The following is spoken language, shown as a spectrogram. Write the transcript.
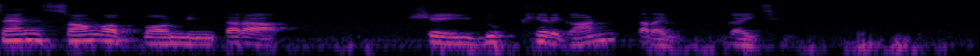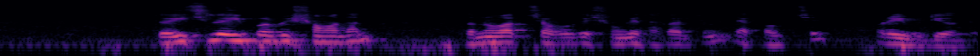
sang song of mourning তারা সেই দুঃখের গান তারা গাইছে তো এই ছিল এই পর্বের সমাধান। ধন্যবাদ সকলকে সঙ্গে থাকার জন্য। দেখা হচ্ছে পরের ভিডিওতে।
